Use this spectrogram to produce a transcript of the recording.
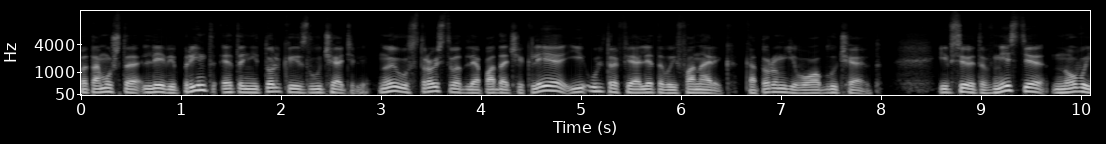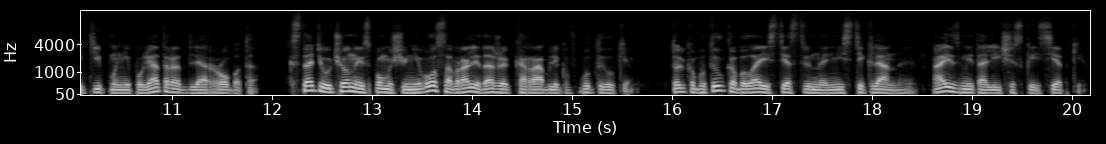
Потому что Levi Print — это не только излучатели, но и устройство для подачи клея и ультрафиолетовый фонарик, которым его облучают. И все это вместе — новый тип манипулятора для робота. Кстати, ученые с помощью него собрали даже кораблик в бутылке. Только бутылка была, естественно, не стеклянная, а из металлической сетки.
